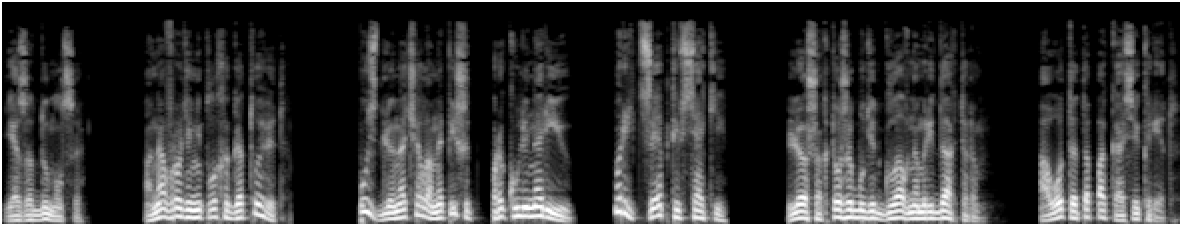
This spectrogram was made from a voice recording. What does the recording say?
Я задумался. Она вроде неплохо готовит. Пусть для начала напишет про кулинарию. Ну, рецепты всякие. Леша, кто же будет главным редактором? А вот это пока секрет.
